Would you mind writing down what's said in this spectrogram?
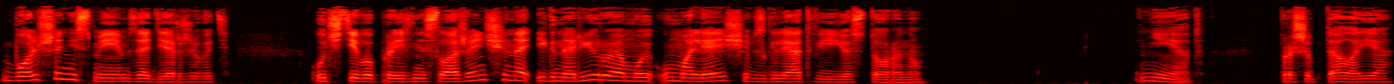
Больше не смеем задерживать. — учтиво произнесла женщина, игнорируя мой умоляющий взгляд в ее сторону. «Нет», — прошептала я,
